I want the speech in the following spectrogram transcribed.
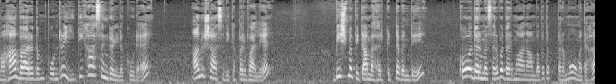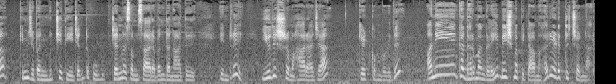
மகாபாரதம் போன்ற இதிகாசங்களில் கூட அனுசாசனிக்க பர்வால பீஷ்ம பிதாமகர்கிட்ட வந்து கோதர்ம சர்வதர்மானாம் பவத பரமோ மதா கிம் ஜபன் முச்சியத்தே ஜந்துகு ஜன்ம சம்சார பந்தனாது என்று யுதிஷ்ர மகாராஜா கேட்கும் பொழுது அநேக தர்மங்களை பீஷ்ம பிதாமகர் எடுத்துச் சொன்னார்.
